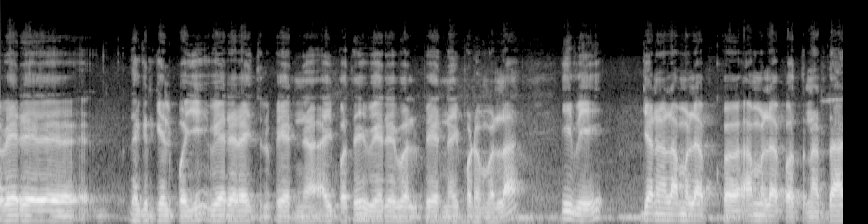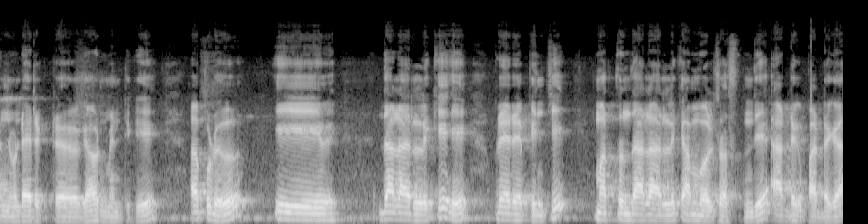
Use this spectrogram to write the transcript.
వేరే దగ్గరికి వెళ్ళిపోయి వేరే రైతుల పేరున అయిపోతాయి. వేరే వాళ్ళ పేరున అయిపోవడం వల్ల ఇవి జనాలు అమ్మలేక అమ్మలేకపోతున్నారు ధాన్యం డైరెక్ట్ గవర్నమెంట్కి అప్పుడు ఈ దళారులకి ప్రేరేపించి మొత్తం దళారులకి అమ్మవలసి వస్తుంది అడ్డకు పడ్డగా.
